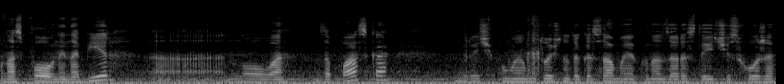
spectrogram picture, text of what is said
у нас повний набір. е, Нова запаска. До речі, по-моєму, точно така сама, як у нас зараз стоїть, чи схожа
